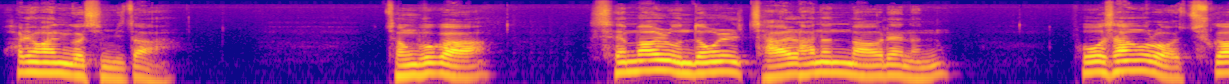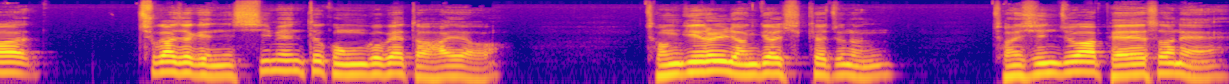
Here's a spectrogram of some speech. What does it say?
활용한 것입니다. 정부가 새마을 운동을 잘 하는 마을에는 보상으로 추가, 추가적인 시멘트 공급에 더하여 전기를 연결시켜주는 전신주와 배선에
